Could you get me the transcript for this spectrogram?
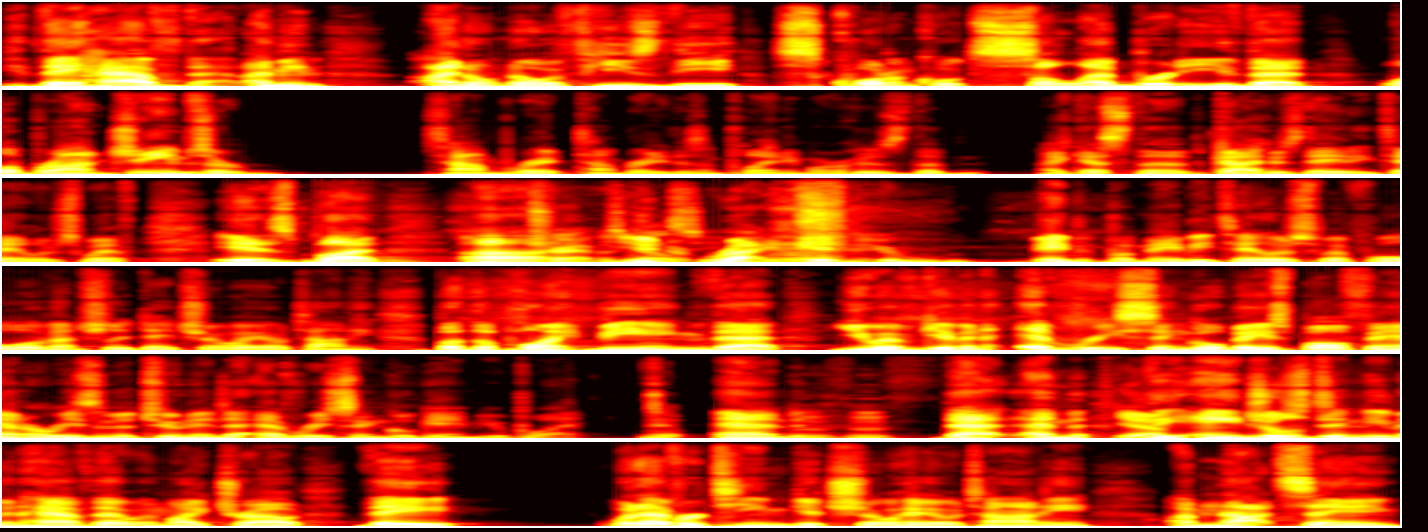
they have that. I mean, I don't know if he's the quote unquote celebrity that LeBron James or Tom Brady, Tom Brady doesn't play anymore. Who's the I guess the guy who's dating Taylor Swift is, but uh, Travis you know, right? It, maybe, but maybe Taylor Swift will eventually date Shohei Ohtani. But the point being that you have given every single baseball fan a reason to tune into every single game you play. Yep. And that and Yeah. the Angels didn't even have that with Mike Trout. They whatever team gets Shohei Ohtani, I'm not saying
